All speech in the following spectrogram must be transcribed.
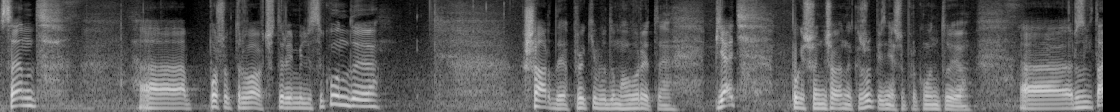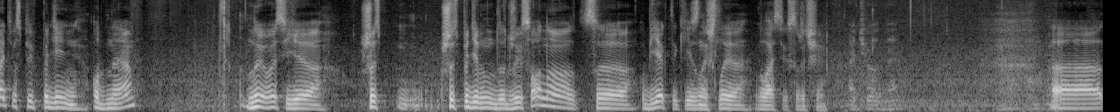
Send. Пошук тривав 4 мілісекунди. Шарди, про які будемо говорити, 5. Поки що нічого не кажу, пізніше прокоментую. Результатів співпадінь одне. Ну і ось є щось, щось подібне до JSON. Це об'єкт, який знайшли в Elasticsearch. А чого одне? Е,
